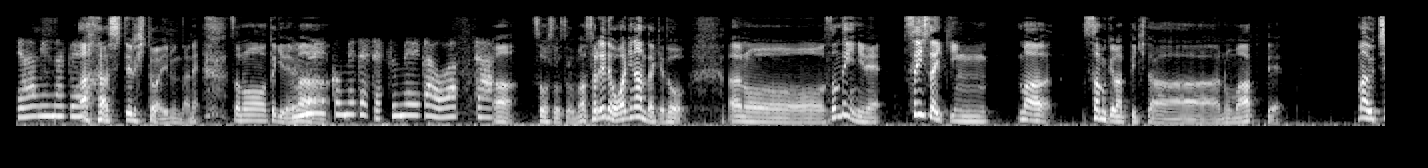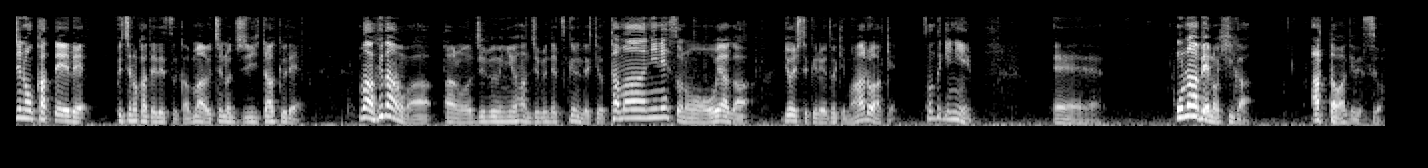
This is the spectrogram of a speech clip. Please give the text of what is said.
ーみなべ。あ、知ってる人はいるんだね。その時で、まあ、込めで説明が終わった。あ、そうそうそう。まあ、それで終わりなんだけど、あのーその時にね、つい最近、まあ、寒くなってきたのもあって、まあ、うちの家庭で、うちの家庭ですか、まあ、うちの自宅で、まあ、普段は、あの、自分夕飯自分で作るんですけど、たまにね、その、親が用意してくれる時もあるわけ。その時に、えー、お鍋の日があったわけですよ。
